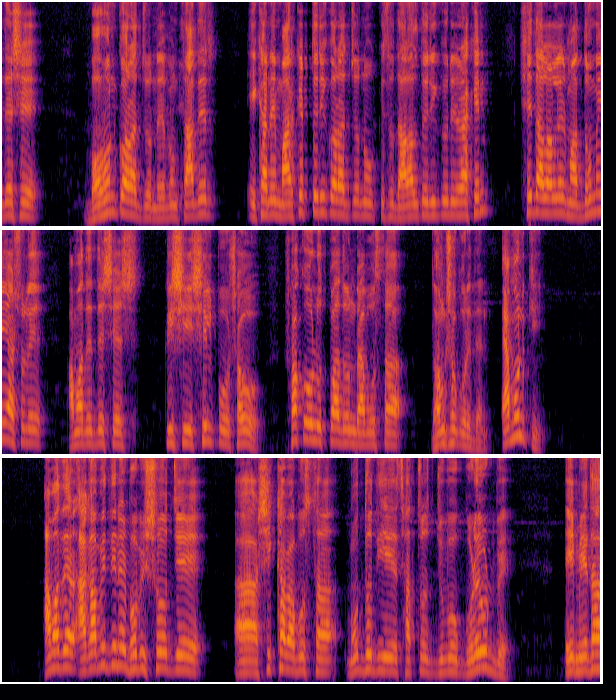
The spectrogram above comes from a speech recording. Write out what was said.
এদেশে বহন করার জন্য এবং তাদের এখানে মার্কেট তৈরি করার জন্য কিছু দালাল তৈরি করে রাখেন। সেই দালালের মাধ্যমেই আসলে আমাদের দেশের কৃষি, শিল্প সহ সকল উৎপাদন ব্যবস্থা ধ্বংস করে দেন। এমনকি আমাদের আগামী দিনের ভবিষ্যৎ যে শিক্ষা ব্যবস্থা মধ্য দিয়ে ছাত্র, যুবক গড়ে উঠবে, এই মেধা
